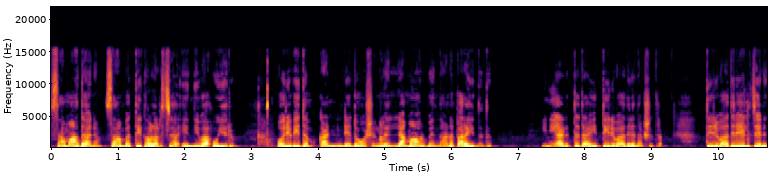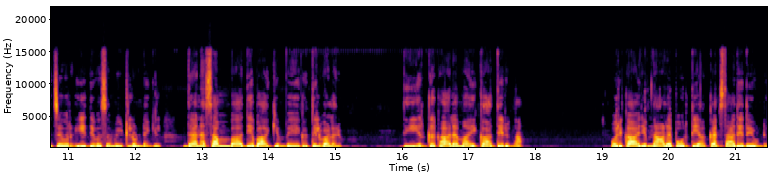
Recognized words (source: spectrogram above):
സമാധാനം സാമ്പത്തിക വളർച്ച എന്നിവ ഉയരും. ഒരുവിധം കണ്ണിന്റെ ദോഷങ്ങളെല്ലാം മാറുമെന്നാണ് പറയുന്നത്. ഇനി അടുത്തതായി തിരുവാതിര നക്ഷത്രം. തിരുവാതിരയിൽ ജനിച്ചവർ ഈ ദിവസം വീട്ടിലുണ്ടെങ്കിൽ ധനസമ്പാദ്യ ഭാഗ്യം വേഗത്തിൽ വളരും. ദീർഘകാലമായി കാത്തിരുന്ന ഒരു കാര്യം നാളെ പൂർത്തിയാക്കാൻ സാധ്യതയുണ്ട്.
